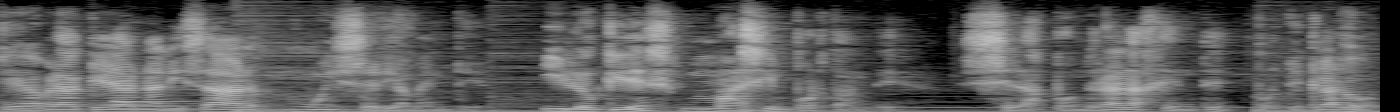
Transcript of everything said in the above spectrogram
que habrá que analizar muy seriamente. Y lo que es más importante, ¿se las pondrá la gente? Porque claro,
